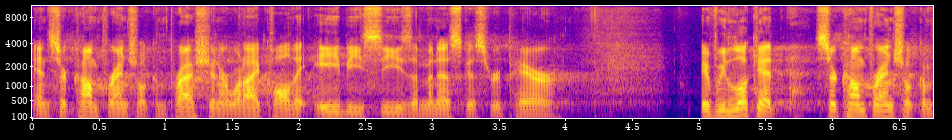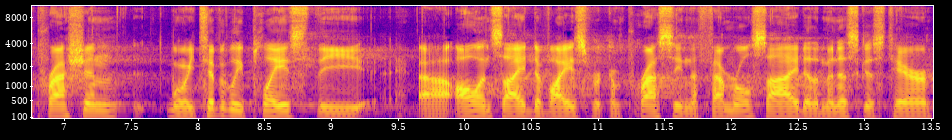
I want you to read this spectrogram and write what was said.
and circumferential compression, or what I call the ABCs of meniscus repair. If we look at circumferential compression, when we typically place the uh, all inside device, we're compressing the femoral side of the meniscus tear.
